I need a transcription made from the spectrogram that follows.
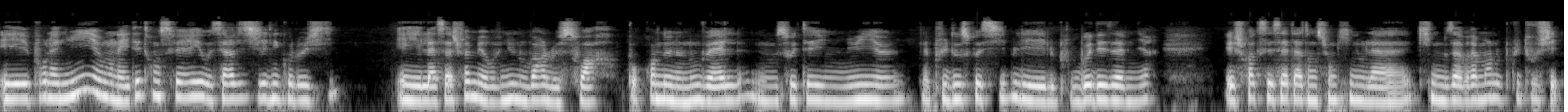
Et pour la nuit, on a été transféré au service gynécologie et la sage-femme est revenue nous voir le soir pour prendre de nos nouvelles, nous souhaiter une nuit euh, la plus douce possible et le plus beau des avenirs. Et je crois que c'est cette attention qui nous l'a, qui nous a vraiment le plus touchés.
